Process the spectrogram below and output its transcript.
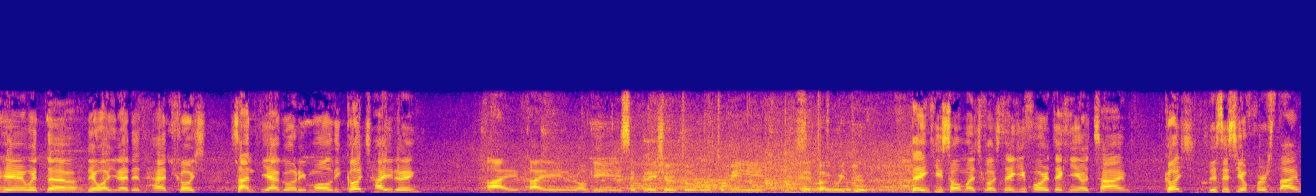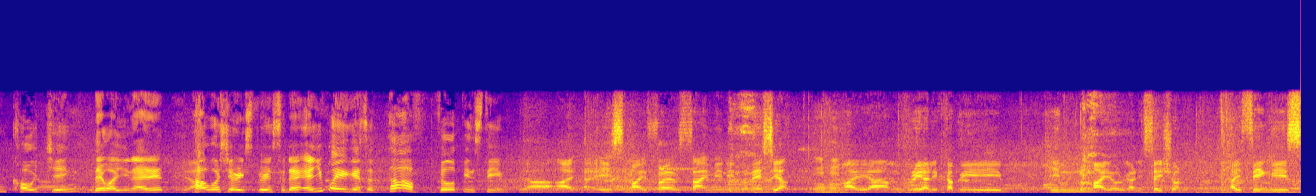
Are here with the Dewa United head coach Santiago Rimoldi. Coach, how are you doing? Hi, hi, Rocky. It's a pleasure to, to me uh, talk with you. Thank you so much, coach. Thank you for taking your time. Coach, this is your first time coaching Dewa United. Yeah. How was your experience today? And you playing against a tough Philippines team. Yeah, I, it's my first time in Indonesia. I am really happy in my organization. I think it's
